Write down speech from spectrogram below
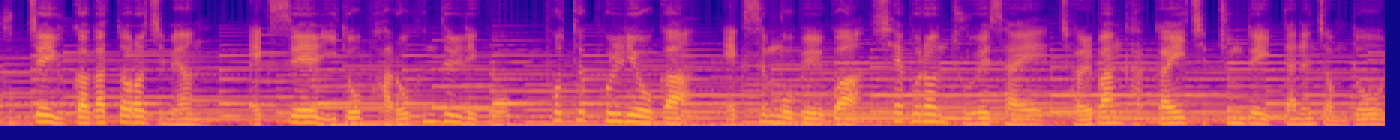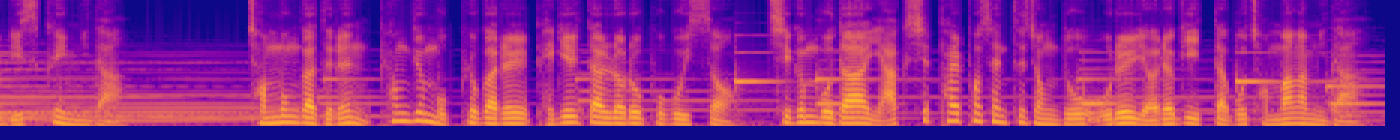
국제 유가가 떨어지면 XLE도 바로 흔들리고 포트폴리오가 엑슨모빌과 쉐브론 두 회사에 절반 가까이 집중돼 있다는 점도 리스크입니다. 전문가들은 평균 목표가를 101달러로 보고 있어 지금보다 약 18% 정도 오를 여력이 있다고 전망합니다.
